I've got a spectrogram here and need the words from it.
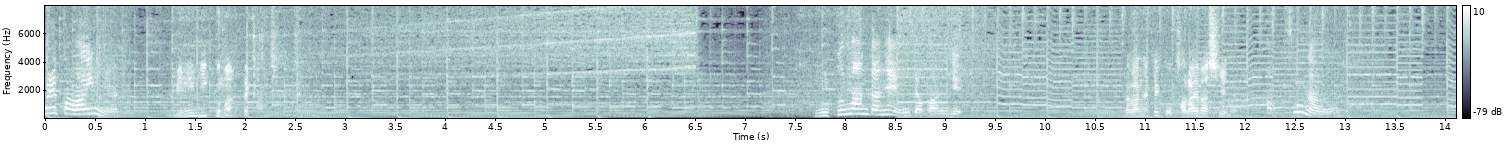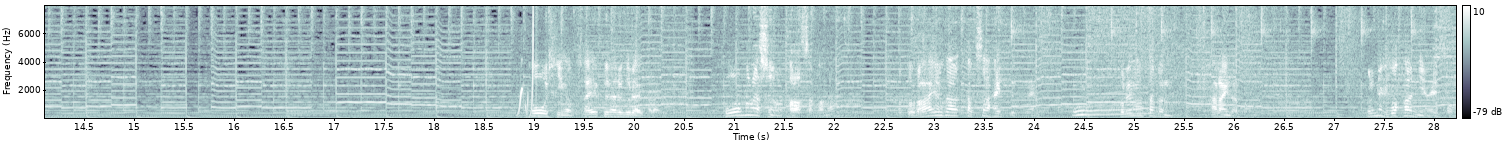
これ可愛いねミニ肉まんって感じ。肉まんだね見た感じだからね結構辛いらしいの。あそうなの？頭皮が痒くなるぐらい辛い。唐辛子の辛さかな。あとラー油がたくさん入ってるね。うんこれが多分辛いんだと思う。これねご飯に合いそう。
